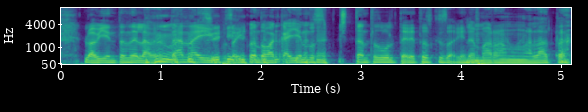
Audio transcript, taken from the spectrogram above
Lo avientan de la ventana y Sí. pues ahí cuando va cayendo tantas volteretas que se Le avientan. amarran una lata.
